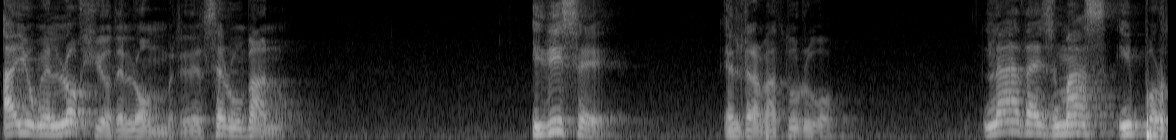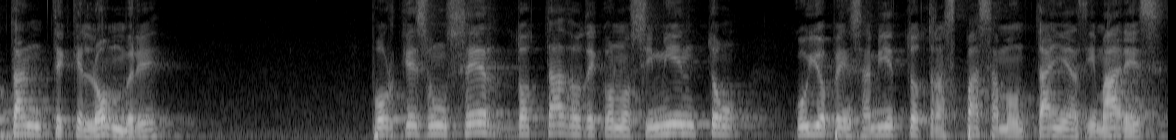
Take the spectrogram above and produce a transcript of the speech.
hay un elogio del hombre, del ser humano. Y dice el dramaturgo, nada es más importante que el hombre porque es un ser dotado de conocimiento cuyo pensamiento traspasa montañas y mares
